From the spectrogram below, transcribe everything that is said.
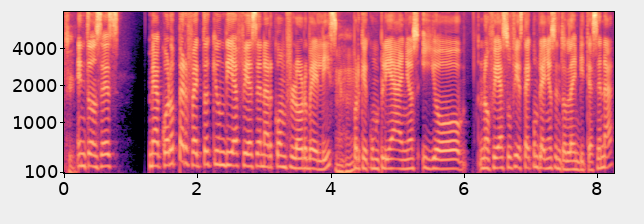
sí. Entonces, me acuerdo perfecto que un día fui a cenar con Flor Belis, Ujú. porque cumplía años y yo no fui a su fiesta de cumpleaños, entonces la invité a cenar.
